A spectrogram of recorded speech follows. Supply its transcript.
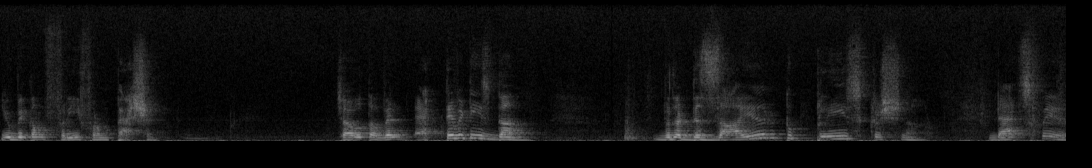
you become free from passion. Charuta, when activity is done with a desire to please Krishna, that's where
